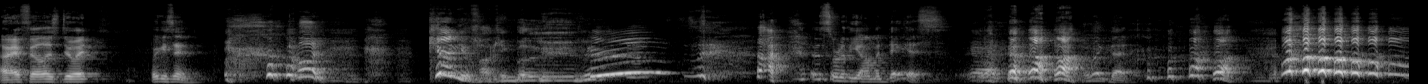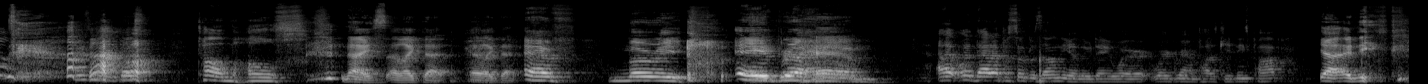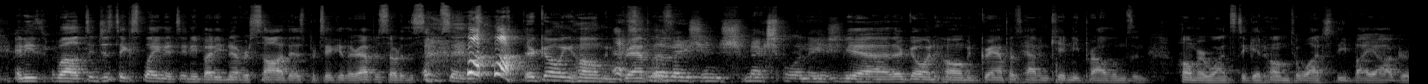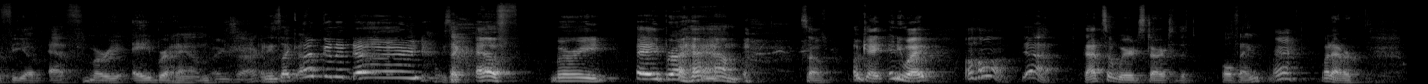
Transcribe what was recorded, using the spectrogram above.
All right, Phil, let's do it. Bring us in. Come on. Can you fucking believe it? That's sort of the Amadeus. I like that. That's my best Tom Hulce. Nice. I like that. I like that. F. Murray Abraham. I, that episode was on the other day where, where Grandpa's kidneys pop. Yeah, and he, and he's well to just explain it to anybody who never saw this particular episode of The Simpsons. they're going home and Grandpa's Explanation, schmexplanation. yeah, they're going home and Grandpa's having kidney problems and Homer wants to get home to watch the biography of F. Murray Abraham. Exactly. And he's like, I'm gonna die. He's like, F. Murray Abraham. So okay. Anyway, Uh huh. yeah, that's a weird start to the whole thing. Eh. Whatever.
